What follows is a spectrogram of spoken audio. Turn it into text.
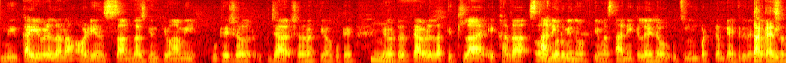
मी काही वेळेला ना ऑडियन्सचा अंदाज घेऊन किंवा आम्ही कुठे शहर ज्या शहरात किंवा कुठे हे. करतो त्यावेळेला तिथला एखादा स्थानिक बरोबर. विनोद किंवा स्थानिक लहजा उचलून पटकन काहीतरी टाकायचं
